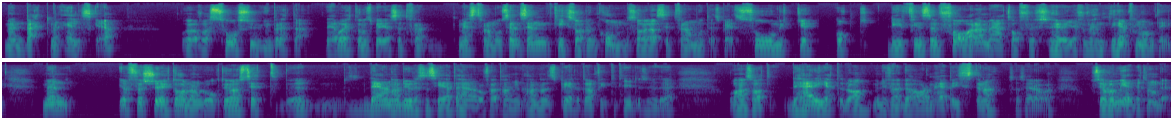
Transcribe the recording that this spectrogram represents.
Men Batman älskar jag. Och jag var så sugen på detta. Det här var ett av de spel jag sett fram, mest fram emot. Sen, sen Kickstarten kom så har jag sett fram emot det spelet så mycket. Och det finns en fara med att ha för höga förväntningar på någonting. Men jag försökte hålla dem lågt och jag har sett... eh, Dan hade ju recenserat det här då för att han, han hade spelat och han fick det tid och så vidare. Och han sa att det här är jättebra, men det har de här bristerna. Så, att säga då. så jag var medveten om det.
